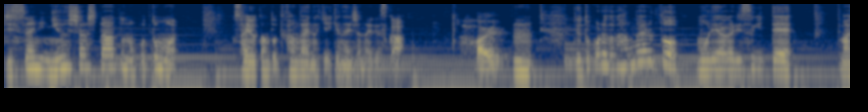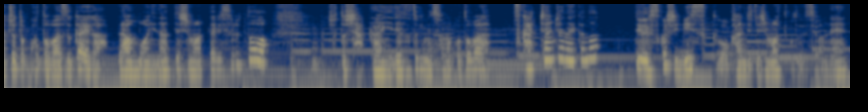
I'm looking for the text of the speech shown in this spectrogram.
実際に入社した後のことも採用担当って考えなきゃいけないじゃないですか。はい。っていうところで考えると、盛り上がりすぎて、まあちょっと言葉遣いが乱暴になってしまったりすると、ちょっと社会に出た時にその言葉使っちゃうんじゃないかなっていう少しリスクを感じてしまうってことですよね。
